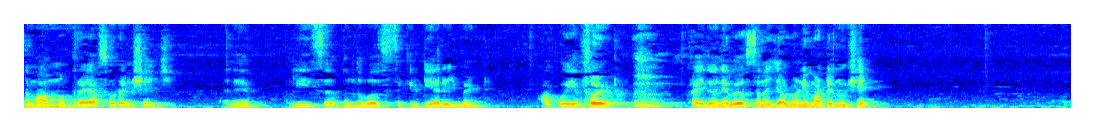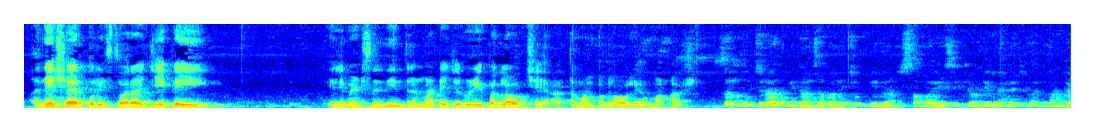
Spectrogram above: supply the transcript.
તમામ પ્રયાસો રહેશે જ. અને પોલીસ બંદોબસ્ત સિક્યુરિટી અરેન્જમેન્ટ આ કોઈ એફર્ટ કાયદો અને વ્યવસ્થાને જાળવણી માટેનું છે. અને શહેર પોલીસ દ્વારા જે કંઈ એલિમેન્ટ્સને નિયંત્રણ માટે જરૂરી પગલાઓ છે, આ તમામ પગલાઓ લેવામાં આવશે. સર, ગુજરાત વિધાનસભાની ચૂંટણીના સમયે સિક્યોરિટી મેનેજમેન્ટ માટે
